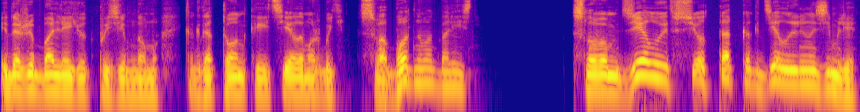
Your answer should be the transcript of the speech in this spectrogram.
и даже болеют по-земному, когда тонкое тело может быть свободным от болезни. Словом, делают все так, как делали на земле,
